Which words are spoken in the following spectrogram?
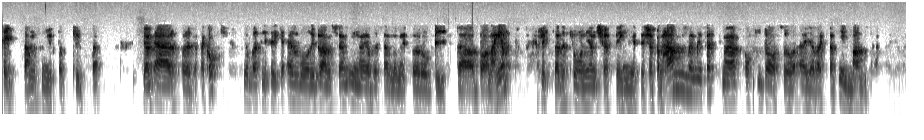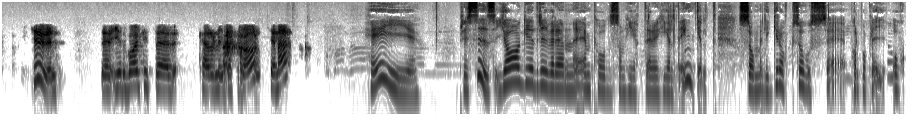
seitan som är gjort av gluten. Jag är före detta kock. Jobbat i cirka 11 år i branschen innan jag bestämde mig för att byta bana helt. Flyttade från Jönköping ner till Köpenhamn med min fästmö och idag så är jag verksam i Malmö. Kul! I Göteborg sitter Caroline Pettersson. Tjena! Hej! Precis. Jag driver en, en podd som heter Helt enkelt som ligger också hos eh, Polpo Play. Och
